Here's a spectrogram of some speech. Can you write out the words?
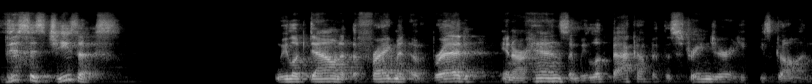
this is Jesus. We look down at the fragment of bread in our hands and we look back up at the stranger and he's gone.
